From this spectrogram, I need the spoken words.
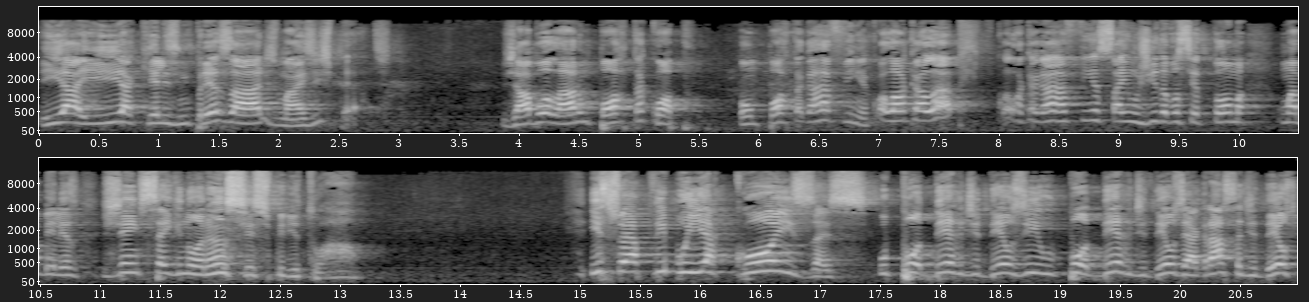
E aí aqueles empresários mais espertos já bolaram um porta-copo ou um porta-garrafinha. Coloca lá, coloca a garrafinha, sai ungida, você toma uma beleza. Gente, isso é ignorância espiritual. Isso é atribuir a coisas o poder de Deus, e o poder de Deus e a graça de Deus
